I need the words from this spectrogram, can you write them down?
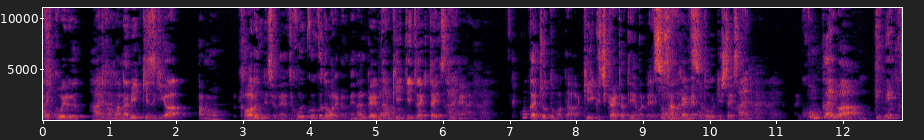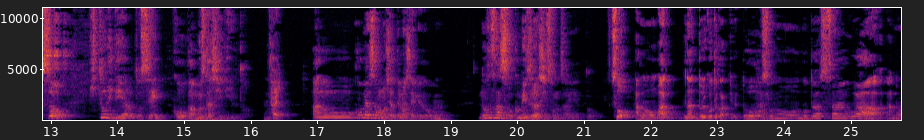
て聞こえるとか、学び気づきが、あの、変わるんですよね。こういう、こういうこともあるからね、何回も聞いていただきたいですね。はいはいはい。今回ちょっとまた切り口変えたテーマでそうなん3回目お届けしたいですね。はいはいはい。今回は、FX を一人でやると成功が難しい理由と。はい。あのー、小林さんもおっしゃってましたけど、うん野田さんすごく珍しい存在やと。そう、あの、まあ、な、どういうことかっていうと、はいその、野田さんは、あの、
